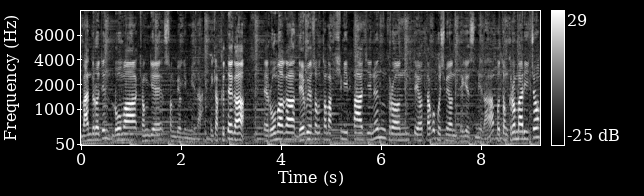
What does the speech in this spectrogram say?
만들어진 로마 경계 성벽입니다. 그러니까 그때가 에, 로마가 내부에서부터 막 힘이 빠지는 그런 때였다고 보시면 되겠습니다. 보통 그런 말이 있죠.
